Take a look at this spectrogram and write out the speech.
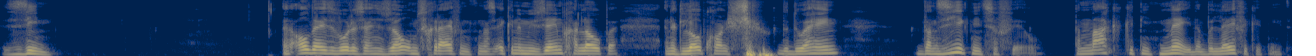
zien. En al deze woorden zijn zo omschrijvend. En als ik in een museum ga lopen en ik loop gewoon er doorheen, dan zie ik niet zoveel. Dan maak ik het niet mee, dan beleef ik het niet.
